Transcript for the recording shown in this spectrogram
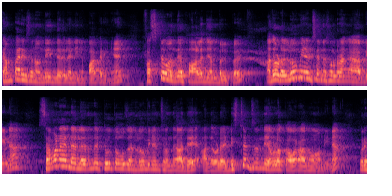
கம்பேரிசன் வந்து இந்த இதில் நீங்கள் பார்க்குறீங்க ஃபஸ்ட்டு வந்து ஹாலஜம் பல்பு அதோட லூமினன்ஸ் என்ன சொல்கிறாங்க அப்படின்னா செவன் ஹண்ட்ரட்லேருந்து டூ தௌசண்ட் லூமினன்ஸ் வந்து அது அதோட டிஸ்டன்ஸ் வந்து எவ்வளோ கவர் ஆகும் அப்படின்னா ஒரு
